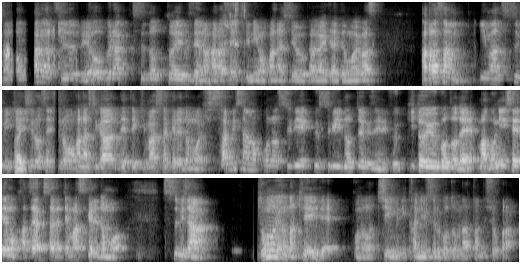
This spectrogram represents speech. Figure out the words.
その唐津レオブラックスドットエグゼの原選手にお話を伺いたいと思います。原さん、今、堤慶志郎選手のお話が出てきましたけれども、はい、久々のこの 3x3 ドットエグゼに復帰ということで、まあ、5人制でも活躍されてますけれども、堤さん、どのような経緯でこのチームに加入することになったんでしょうか？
